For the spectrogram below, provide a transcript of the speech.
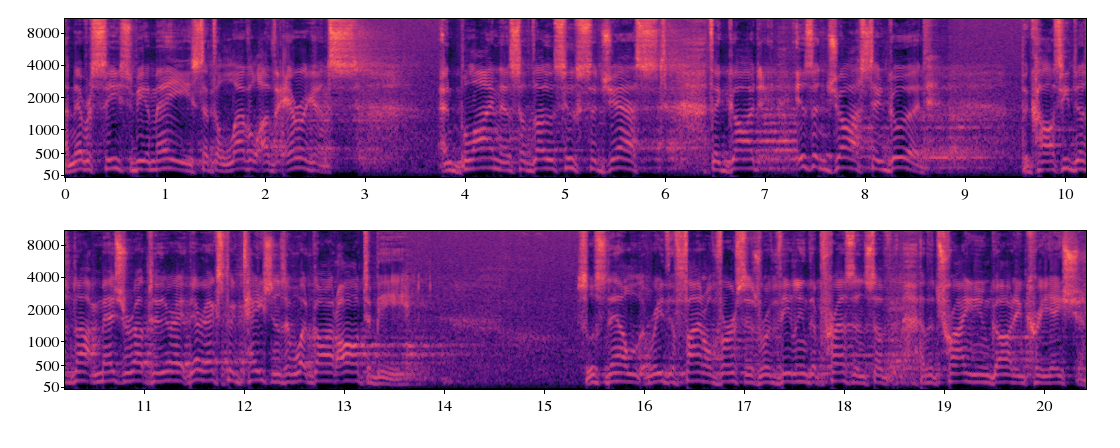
I never cease to be amazed at the level of arrogance and blindness of those who suggest that God isn't just and good because he does not measure up to their, their expectations of what God ought to be. So let's now read the final verses revealing the presence of, of the triune God in creation.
